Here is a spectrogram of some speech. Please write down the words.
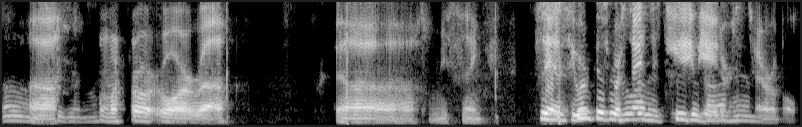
oh, uh, that's a good one. or or uh, uh, let me think. So See, you see, think that there's a lot of Scorsese's truth The about Aviator is terrible.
